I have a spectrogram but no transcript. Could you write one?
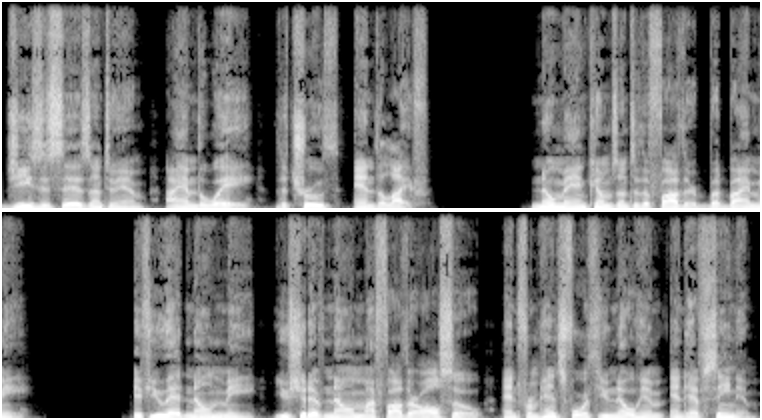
Jesus says unto him, I am the way, the truth, and the life. No man comes unto the Father but by me. If you had known me, you should have known my Father also, and from henceforth you know him and have seen him.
